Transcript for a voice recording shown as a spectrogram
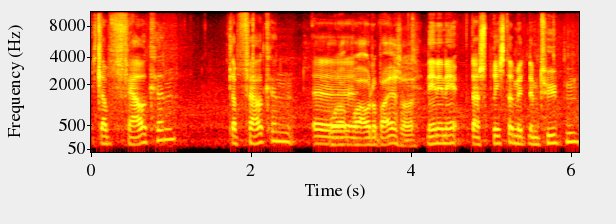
ich glaube Falcon ich glaube Falcon. Wo, er- Äh, wo er auch dabei ist, oder? nee, nee, nee. Da spricht er mit einem Typen.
